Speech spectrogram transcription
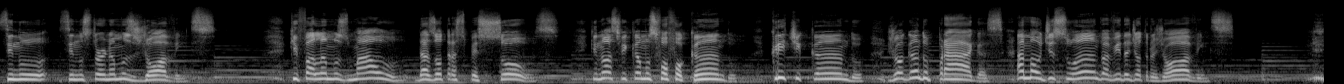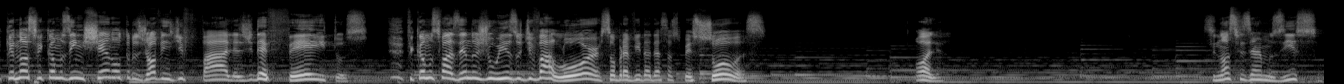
se, no, se nos tornamos jovens, que falamos mal das outras pessoas, que nós ficamos fofocando, criticando, jogando pragas, amaldiçoando a vida de outros jovens, que nós ficamos enchendo outros jovens de falhas, de defeitos, ficamos fazendo juízo de valor sobre a vida dessas pessoas. Olha, se nós fizermos isso,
